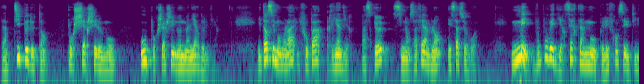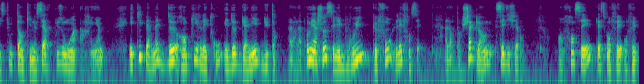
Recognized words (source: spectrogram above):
d'un petit peu de temps pour chercher le mot ou pour chercher une autre manière de le dire. Et dans ces moments-là, il ne faut pas rien dire parce que sinon ça fait un blanc et ça se voit. Mais vous pouvez dire certains mots que les Français utilisent tout le temps qui ne servent plus ou moins à rien et qui permettent de remplir les trous et de gagner du temps. Alors la première chose, c'est les bruits que font les Français. Alors dans chaque langue, c'est différent en français, qu'est-ce qu'on fait? On fait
